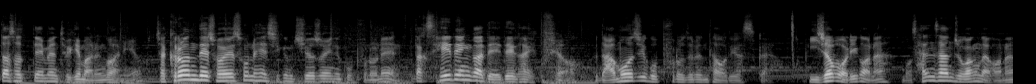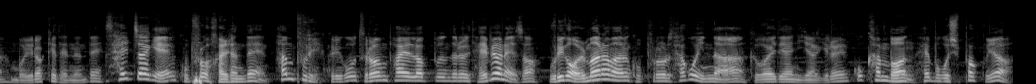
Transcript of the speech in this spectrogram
15대면 되게 많은 거 아니에요? 자, 그런데 저의 손에 지금 쥐어져 있는 고프로는 딱 3대인가 4대가 있고요. 나머지 고프로들은 다 어디 갔을까요? 잊어버리거나 뭐 산산조각 나거나 뭐 이렇게 됐는데 살짝의 고프로 관련된 한풀이 그리고 드론 파일럿 분들을 대변해서 우리가 얼마나 많은 고프로를 사고 있나 그거에 대한 이야기를 꼭 한번 해보고 싶었고요.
